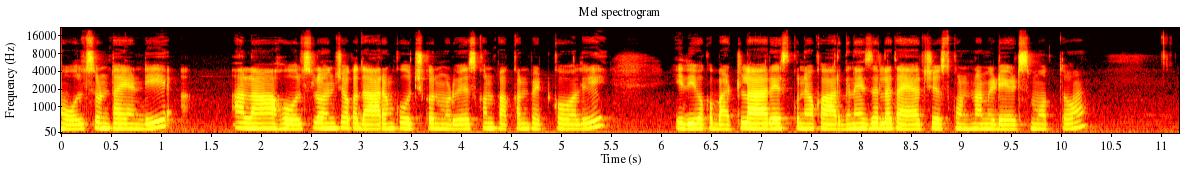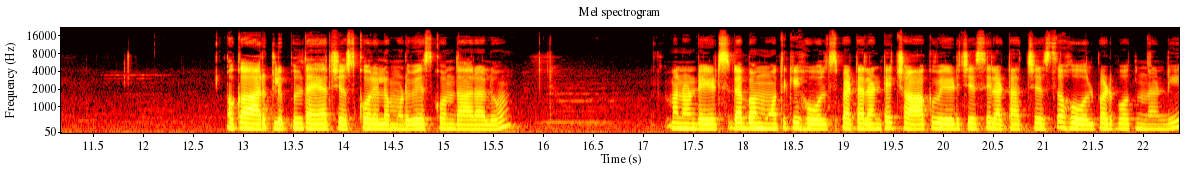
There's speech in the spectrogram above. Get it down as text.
హోల్స్ ఉంటాయండి. అలా హోల్స్లోంచి ఒక దారం కూర్చుకొని ముడి వేసుకొని పక్కన పెట్టుకోవాలి. ఇది ఒక బట్టలు ఆరేసుకునే ఒక ఆర్గనైజర్లో తయారు చేసుకుంటున్నాం ఈ డేట్స్ మొత్తం. ఒక ఆరు క్లిప్పులు తయారు చేసుకోవాలి ఇలా ముడివేసుకొని దారాలు. మనం డేట్స్ డబ్బా మూతకి హోల్స్ పెట్టాలంటే చాకు వేడి చేసి ఇలా టచ్ చేస్తే హోల్ పడిపోతుందండి.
